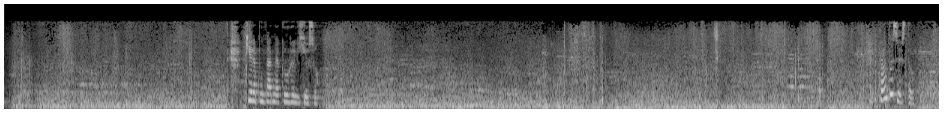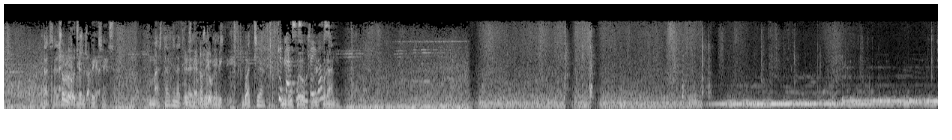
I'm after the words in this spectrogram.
Quiero apuntarme al club religioso. ¿Cuánto es esto? Hassa la Solo mira con 80 sospecha. Más tarde en la tienda de juguetes, Guacha ¿Qué mira un juego sobre el 62? Corán.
